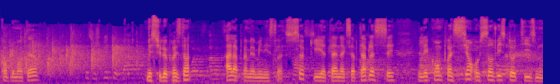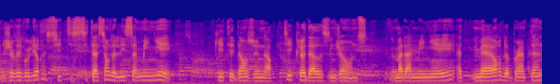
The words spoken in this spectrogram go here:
Complémentaire. Monsieur le Président, à la Première ministre, ce qui est inacceptable, c'est les compressions au service d'autisme. Je vais vous lire une cit- citation de Lisa Minier, qui était dans un article d'Alison Jones. Madame Minier est maire de Brampton,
